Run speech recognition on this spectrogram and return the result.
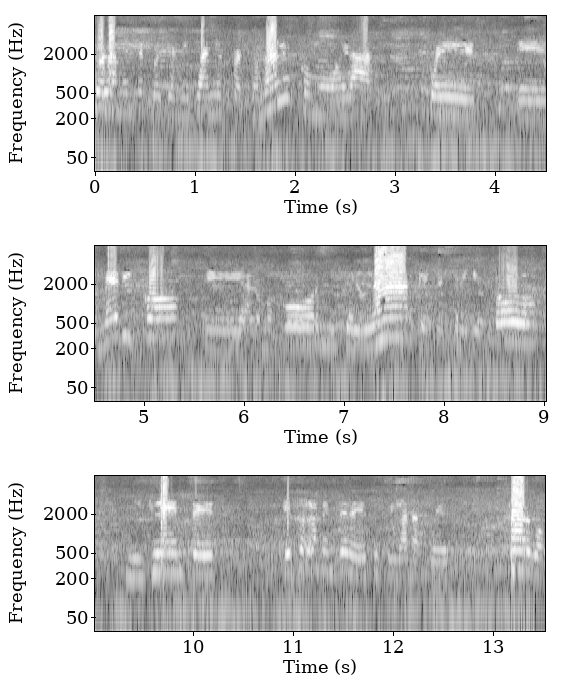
solamente pues de mis daños personales, como era pues eh, médico, eh, a lo mejor mi celular, que se estrelló todo, mis lentes, que solamente de eso se iban a hacer cargo.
